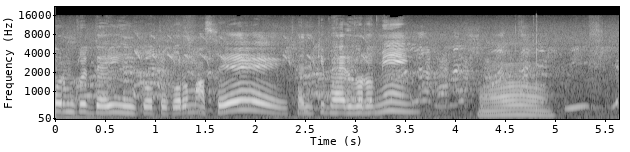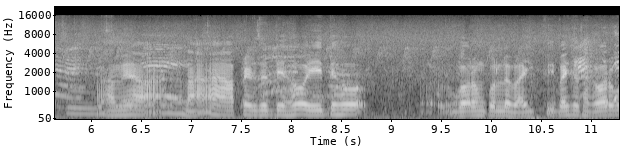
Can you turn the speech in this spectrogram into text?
গরম করে দেয় কত গরম আছে। খালি কি ভাইয়ের গরমই ও, আমি না আপনার যে দেহ এই দেহ গরম করলে ভাই তুই বাইসে থাকা পারব?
